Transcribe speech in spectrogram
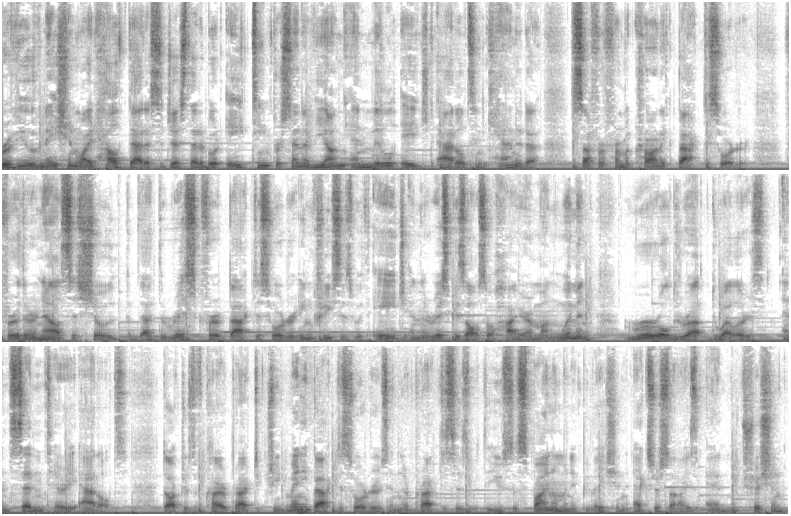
review of nationwide health data suggests that about 18% of young and middle aged adults in Canada suffer from a chronic back disorder. Further analysis showed that the risk for a back disorder increases with age, and the risk is also higher among women, rural dwellers, and sedentary adults. Doctors of chiropractic treat many back disorders in their practices with the use of spinal manipulation, exercise, and nutrition.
